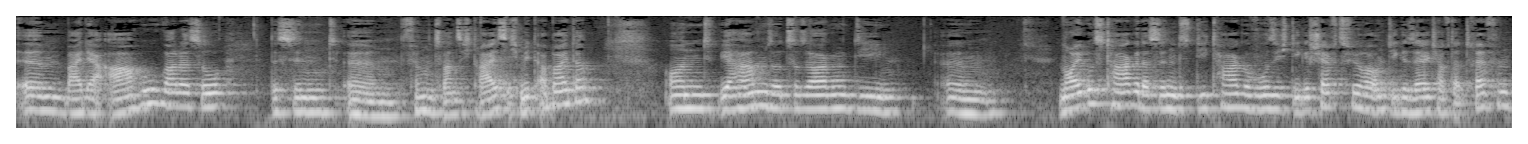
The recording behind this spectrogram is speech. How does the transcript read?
ähm, bei der AHU war das so, das sind ähm, 25, 30 Mitarbeiter und wir haben sozusagen die ähm, Neugustage, das sind die Tage, wo sich die Geschäftsführer und die Gesellschafter treffen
